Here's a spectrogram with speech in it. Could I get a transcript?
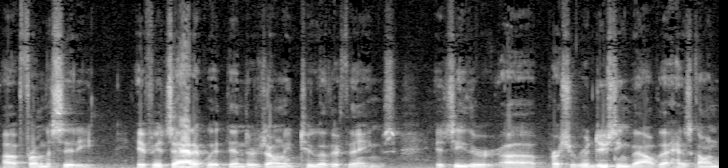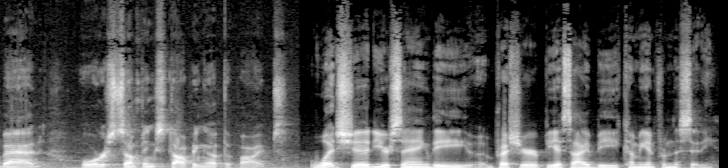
uh, from the city. If it's adequate, then there's only two other things. It's either a uh, pressure reducing valve that has gone bad or something stopping up the pipes. What should you're saying the pressure psi be coming in from the city?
